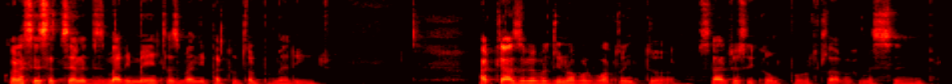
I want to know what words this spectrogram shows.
Quella sensazione di smarrimento svanì per tutto il pomeriggio. A casa avevo di nuovo il vuoto intorno. Sergio si comportava come sempre.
